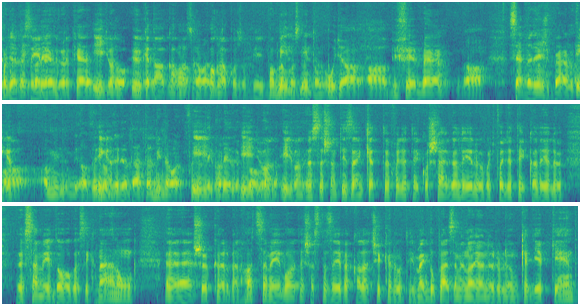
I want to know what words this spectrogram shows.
meg az életünket. Így van, do, őket alkalmazunk, foglalkozunk. Így mind, mind, úgy a, a büfében, a szervezésben, Igen. a, a mind, az Igen. egyáltalán, tehát mindenhol fogyatékkal élők így van, így van. Összesen 12 fogyatékossággal élő, vagy fogyatékkal élő személy dolgozik nálunk. Első körben 6 személy volt, és ezt az évek alatt sikerült így megduplázni, mert nagyon örülünk egyébként.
